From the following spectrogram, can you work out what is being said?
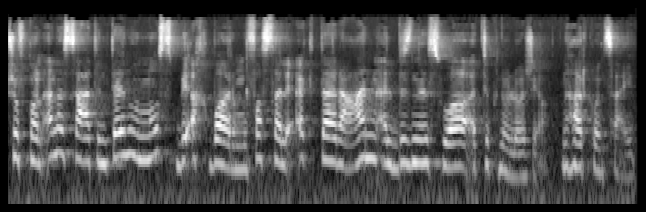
بشوفكم أنا الساعة 2 ونص بأخبار مفصلة أكثر عن ال business والتكنولوجيا. نهاركم سعيد.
